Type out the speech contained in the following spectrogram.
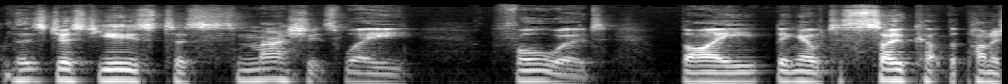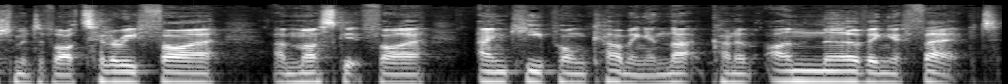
that's just used to smash its way forward by being able to soak up the punishment of artillery fire and musket fire and keep on coming. And that kind of unnerving effect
